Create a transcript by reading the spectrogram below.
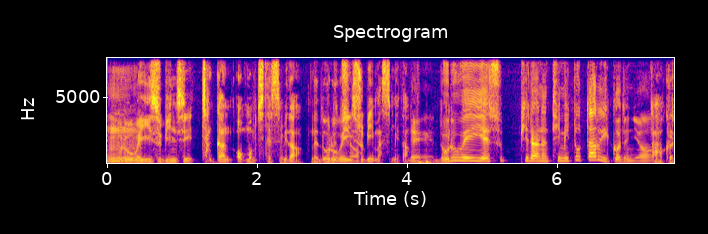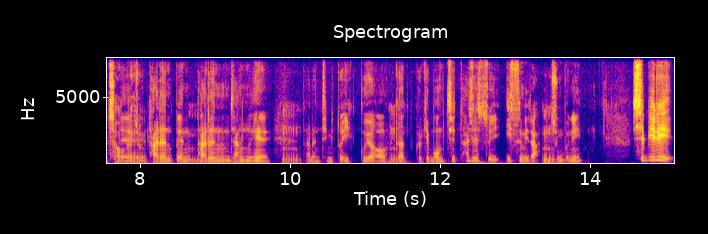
음. 노르웨이 숲인지 잠깐 어 멈칫했습니다. 근데 노르웨이 그렇죠. 숲이 맞습니다. 네. 노르웨이의 숲이라는 팀이 또 따로 있거든요. 아 그렇죠. 네, 예. 좀 다른 밴 음. 다른 장르의 음. 다른 팀이 또 있고요. 그러니까 음. 그렇게 멈칫하실 수 있습니다. 음. 충분히. 11위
